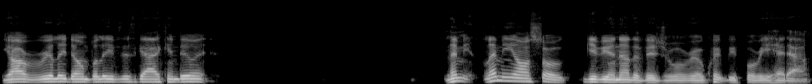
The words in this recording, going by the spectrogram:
Y'all really don't believe this guy can do it? Let me let me also give you another visual real quick before we head out.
